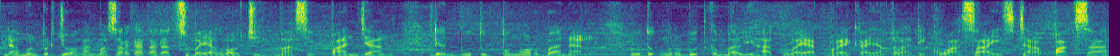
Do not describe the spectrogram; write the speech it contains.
namun perjuangan masyarakat adat Subaya Locih masih panjang dan butuh pengorbanan untuk merebut kembali hak wilayah mereka yang telah dikuasai secara paksa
